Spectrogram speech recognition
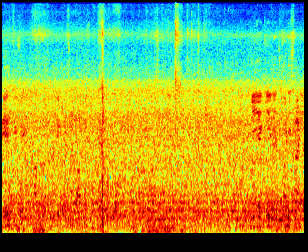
भेज दीजिए आपको फिफ्टी परसेंट वापस ये है कि रजवाड़ी साड़ी।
